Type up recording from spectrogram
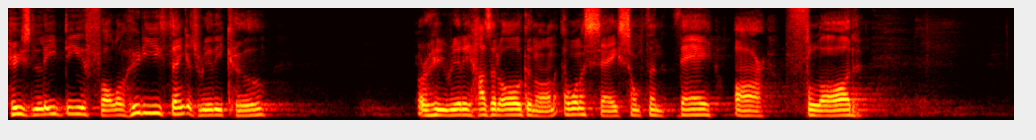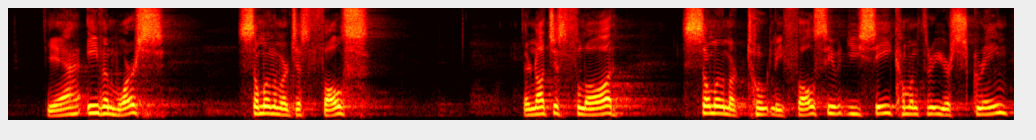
Whose lead do you follow? Who do you think is really cool? Or who really has it all going on? I want to say something. They are flawed. Yeah, even worse, some of them are just false. They're not just flawed, some of them are totally false. See what you see coming through your screen?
